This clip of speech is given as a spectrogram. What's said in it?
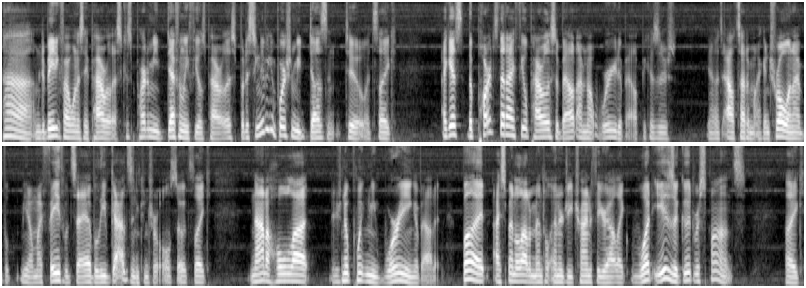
Ah, I'm debating if I want to say powerless because part of me definitely feels powerless, but a significant portion of me doesn't too. It's like, I guess the parts that I feel powerless about, I'm not worried about because there's, you know, it's outside of my control, and I, you know, my faith would say I believe God's in control. So it's like, not a whole lot. There's no point in me worrying about it. But I spend a lot of mental energy trying to figure out like what is a good response. Like,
